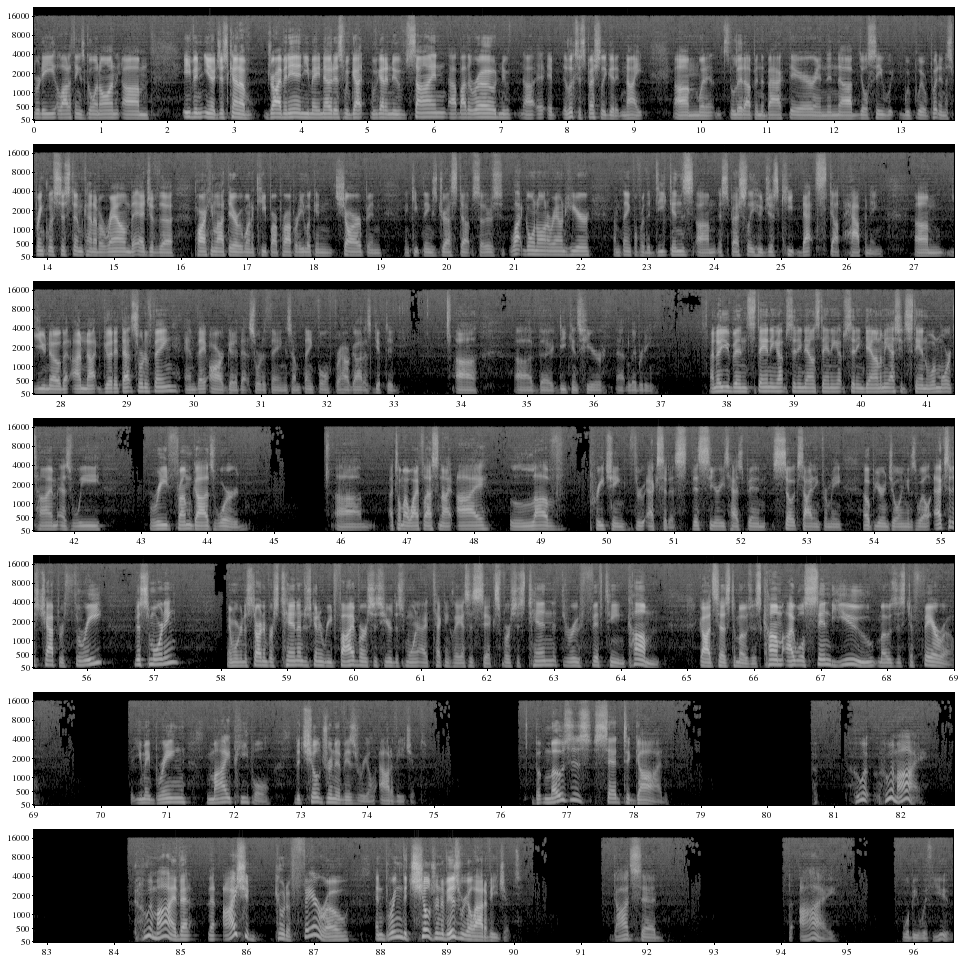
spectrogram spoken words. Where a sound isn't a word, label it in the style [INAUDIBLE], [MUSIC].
Liberty, a lot of things going on. Um, even you know, just kind of driving in, you may notice we've got we've got a new sign out by the road. New, uh, it, it, looks especially good at night um, when it's lit up in the back there, and then uh, you'll see we, we, we, were putting in a sprinkler system kind of around the edge of the parking lot there. We want to keep our property looking sharp and and keep things dressed up. So there's a lot going on around here. I'm thankful for the deacons, um, especially who just keep that stuff happening. Um, you know that I'm not good at that sort of thing, and they are good at that sort of thing. So I'm thankful for how God has gifted uh, uh, the deacons here at Liberty. I know you've been standing up, sitting down, standing up, sitting down. Let me ask you to stand one more time as we read from God's Word. Um, I told my wife last night, I love preaching through Exodus. This series has been so exciting for me. I hope you're enjoying it as well. Exodus chapter 3 this morning. And we're going to start in verse 10. I'm just going to read five verses here this morning. I technically I guess it's six, verses 10 through 15. Come, God says to Moses, Come, I will send you, Moses, to Pharaoh, that you may bring my people, the children of Israel, out of Egypt. But Moses said to God, Who, who am I? Who am I that, that I should go to Pharaoh and bring the children of Israel out of Egypt. God said, But I will be with you.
